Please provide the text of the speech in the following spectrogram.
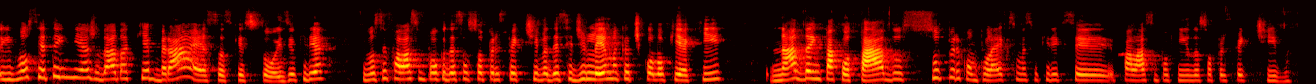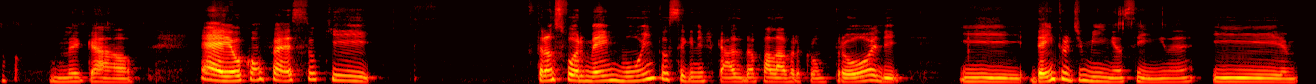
e você tem me ajudado a quebrar essas questões. Eu queria que você falasse um pouco dessa sua perspectiva, desse dilema que eu te coloquei aqui, nada empacotado, super complexo, mas eu queria que você falasse um pouquinho da sua perspectiva. Legal. É, eu confesso que transformei muito o significado da palavra controle e dentro de mim, assim, né? E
